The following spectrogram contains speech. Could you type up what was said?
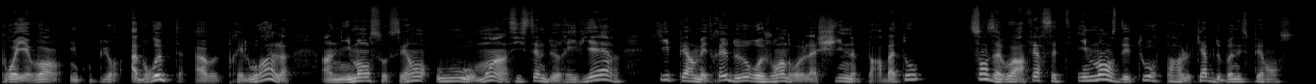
pourrait y avoir une coupure abrupte après l'Oural, un immense océan ou au moins un système de rivières qui permettrait de rejoindre la Chine par bateau sans avoir à faire cet immense détour par le cap de Bonne-Espérance.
